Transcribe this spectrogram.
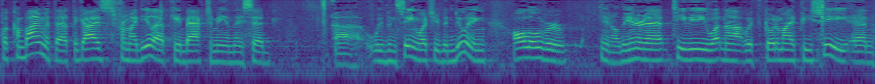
But combined with that, the guys from Idealab came back to me and they said, uh, "We've been seeing what you've been doing all over, you know, the internet, TV, whatnot, with GoToMyPC, and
